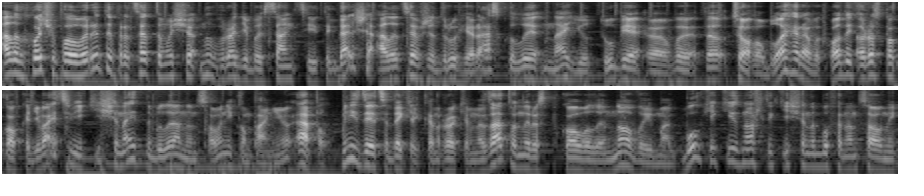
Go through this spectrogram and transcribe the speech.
Але хочу поговорити про це, тому що ну вроді би санкції і так далі, але це вже другий раз, коли на Ютубі е, в цього блогера виходить розпаковка дівайсів, які ще навіть не були анонсовані компанією Apple. Мені здається, декілька років назад вони розпаковували новий MacBook, який знову ж таки ще не був анонсований.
